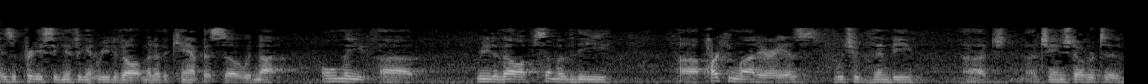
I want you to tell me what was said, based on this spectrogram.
is a pretty significant redevelopment of the campus. So it would not only redevelop some of the parking lot areas, which would then be changed over to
